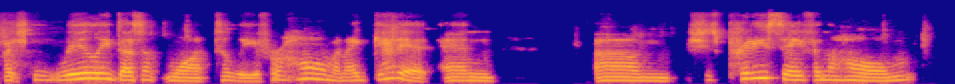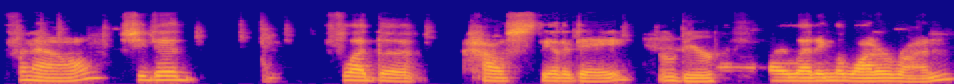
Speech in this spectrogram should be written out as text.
but she really doesn't want to leave her home, and I get it. And um, she's pretty safe in the home for now. She did flood the house the other day. Oh dear. By letting the water run.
